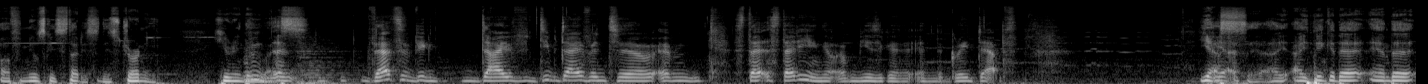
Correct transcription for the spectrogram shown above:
of music studies, this journey here in the Mm, US. that's a big dive, deep dive into um, stu- studying uh, music in, in great depth. Yes, I, I think that and the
